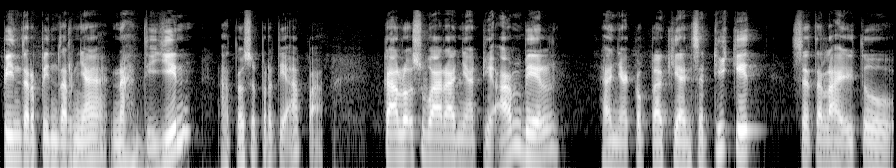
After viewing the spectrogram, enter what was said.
pinter-pinternya Nahdiyin atau seperti apa. Kalau suaranya diambil hanya kebagian sedikit, setelah itu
